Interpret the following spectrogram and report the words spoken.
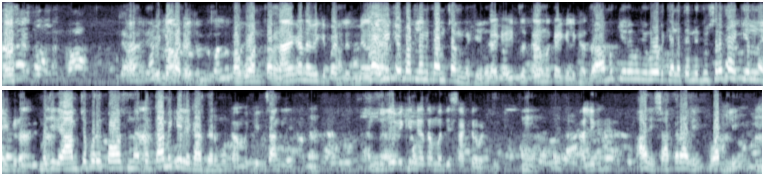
नमस्कार. काय नाही विखे नाव काय पाटील तुमचं? भगवान कारण सांगा ना विखे पाटील नाही आता विखे पाटलांनी काम चांगलं केलं काय काय इथलं काम काय केले खासदार काम केले म्हणजे रोड केला त्यांनी दुसरं काय केलं नाही इकडे. म्हणजे आमच्यापर्यंत पाऊस नाही पण कामे केले खासदार म्हणून कामं केली. चांगले आणि- विखेने आता मध्ये साखर वाटली होती हम्म. आली का नाही? आली साखर आली वाटली हम्म.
